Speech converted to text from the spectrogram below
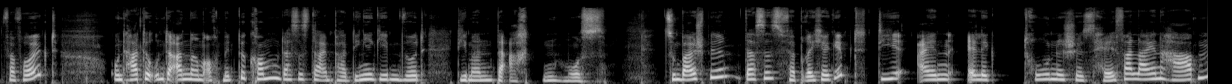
verfolgt und hatte unter anderem auch mitbekommen, dass es da ein paar Dinge geben wird, die man beachten muss. Zum Beispiel, dass es Verbrecher gibt, die ein elektronisches Helferlein haben,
